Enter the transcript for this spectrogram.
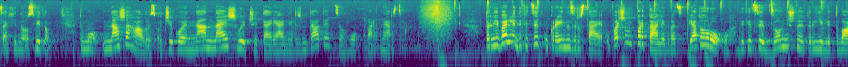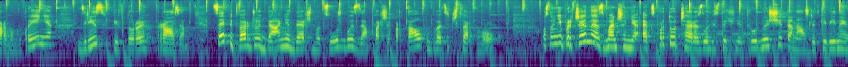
західного світу. Тому наша галузь очікує на найшвидші та реальні результати цього партнерства. Торгівельний дефіцит України зростає у першому кварталі 2025 року. Дефіцит зовнішньої торгівлі товарами в Україні зріс в півтори рази. Це підтверджують дані Держмитслужби за перший квартал 2024 року. Основні причини зменшення експорту через логістичні труднощі та наслідки війни,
